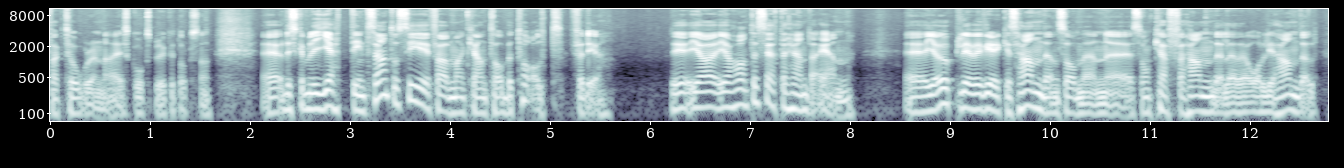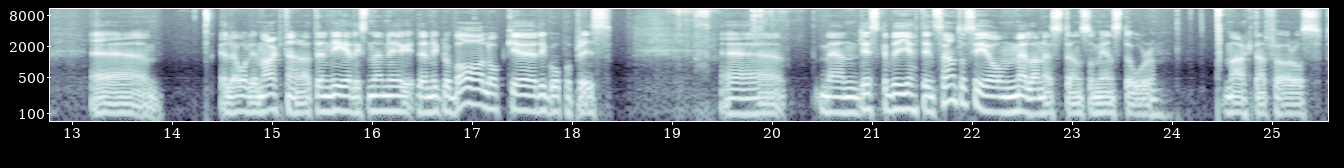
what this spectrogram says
faktorerna i skogsbruket också. Eh, Det ska bli jätteintressant att se ifall man kan ta betalt för det. Det, jag, jag har inte sett det hända än. Jag upplever virkeshandeln som en som kaffehandel eller oljehandel. Eh, eller oljemarknaden. Att den, är liksom, den, är, den är global och det går på pris. Men det ska bli jätteintressant att se om Mellanöstern, som är en stor marknad för oss,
